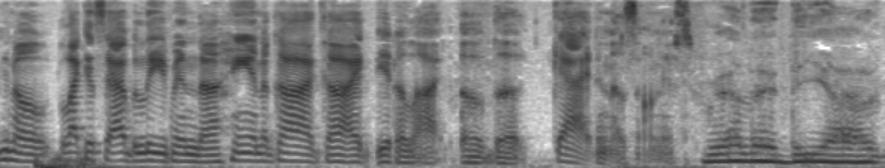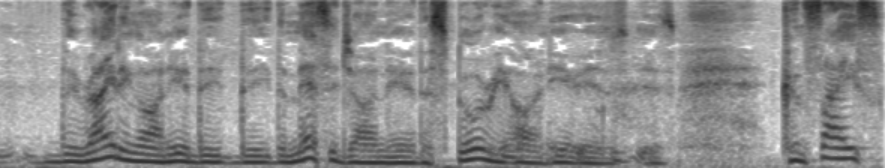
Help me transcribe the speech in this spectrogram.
you know, like I said, I believe in the hand of God. God did a lot of the guiding us on this. Well, the the uh, the writing on here, the, the, the message on here, the story on here is is concise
